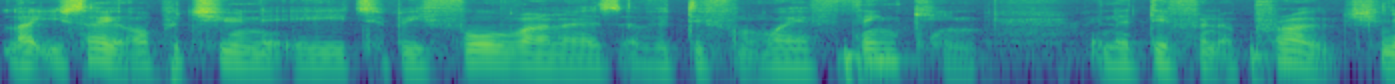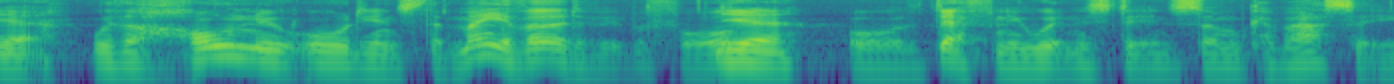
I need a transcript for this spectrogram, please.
like you say, opportunity to be forerunners of a different way of thinking, in a different approach. Yeah. With a whole new audience that may have heard of it before. Yeah. Or have definitely witnessed it in some capacity,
